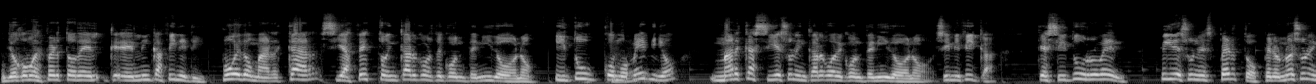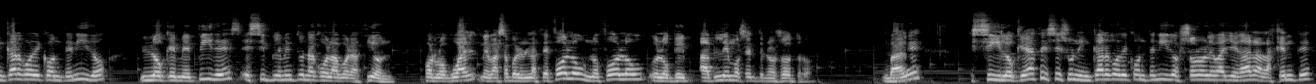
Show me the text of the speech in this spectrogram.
Yo, como experto de, en Link Affinity puedo marcar si acepto encargos de contenido o no. Y tú como medio marcas si es un encargo de contenido o no. Significa que si tú, Rubén, pides un experto, pero no es un encargo de contenido, lo que me pides es simplemente una colaboración. Por lo cual me vas a poner enlace follow, no follow o lo que hablemos entre nosotros. ¿Vale? Si lo que haces es un encargo de contenido, solo le va a llegar a la gente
